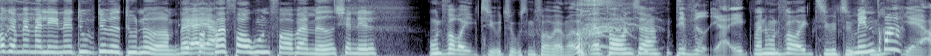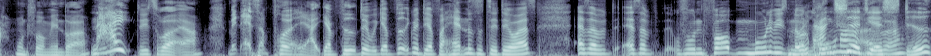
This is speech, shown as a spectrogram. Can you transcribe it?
okay, men Malene, du, det ved du noget om. Hvad, ja. ja. hvad får hun for at være med, Chanel? Hun får ikke 20.000 for at være med. Hvad får hun så? Det ved jeg ikke, men hun får ikke 20.000. Mindre? Ja, hun får mindre. Nej! Det tror jeg. Men altså, prøv at høre, jeg ved det jo. Jeg ved ikke, hvad de har forhandlet sig til. Det er jo også... Altså, altså hun får muligvis 0 Hvor kroner. lang tid er de altså. afsted?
